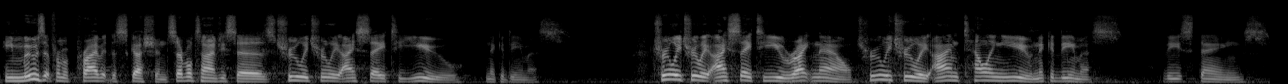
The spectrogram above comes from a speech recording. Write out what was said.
he moves it from a private discussion. Several times he says, Truly, truly, I say to you, Nicodemus. Truly, truly, I say to you right now, truly, truly, I'm telling you, Nicodemus, these things.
